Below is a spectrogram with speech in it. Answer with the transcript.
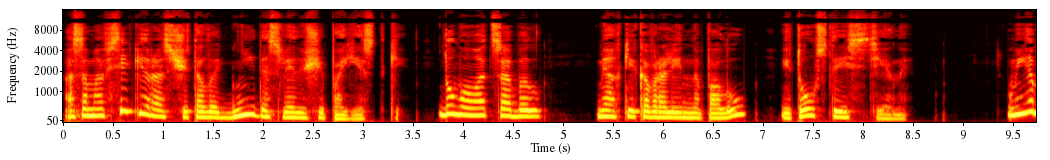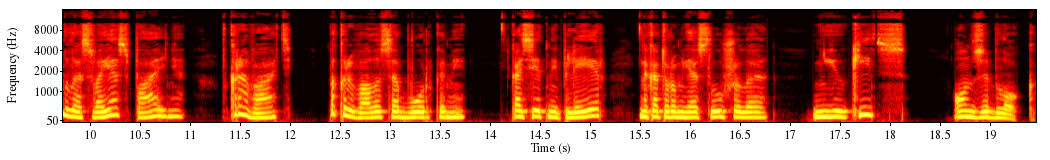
а сама всякий раз считала дни до следующей поездки. Дома у отца был мягкий ковролин на полу и толстые стены. У меня была своя спальня, кровать, покрывало с оборками, кассетный плеер, на котором я слушала «New Kids on the Block»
